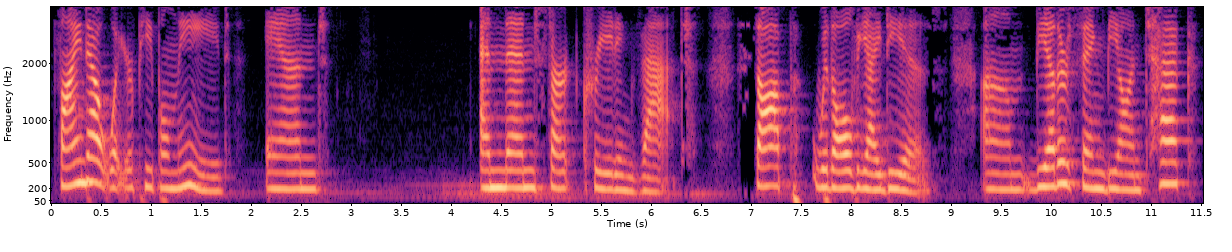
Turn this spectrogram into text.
Find out what your people need and and then start creating that. Stop with all the ideas. Um, the other thing beyond tech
